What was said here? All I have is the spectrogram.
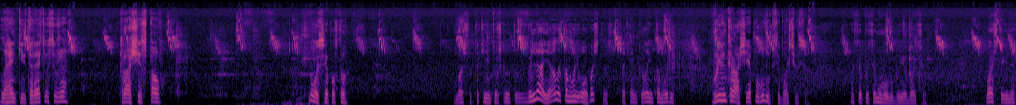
Легенький вітерець ось уже краще став. Ну ось я просто бачите, такий він трошки тут виляє, але там горі. О, бачите, ось тихенько, але він там горі. Горі він краще, я по голубці бачу все. Ось я по цьому голубу я бачу. Бачите, він як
